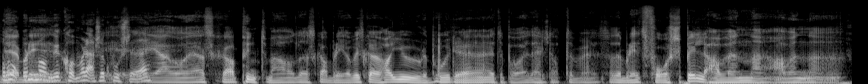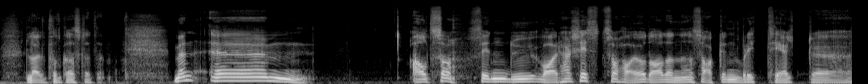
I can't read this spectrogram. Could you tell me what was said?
Og håper blir, mange kommer. Det er så koselig der. Ja, og jeg skal pynte meg, og det skal bli Og vi skal jo ha julebord eh, etterpå i det hele tatt. Så det blir et vorspiel av en, av en uh, livepodkast, dette. Men uh, Altså, siden du var her sist, så har jo da denne saken blitt helt uh,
